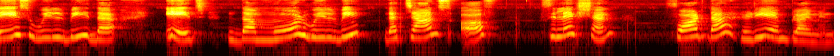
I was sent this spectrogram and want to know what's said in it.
less will be the age the more will be the chance of selection for the reemployment,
